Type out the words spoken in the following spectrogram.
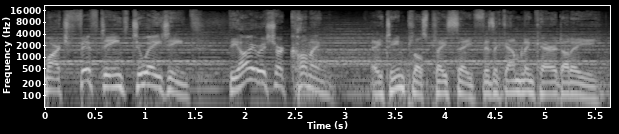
March 15th to 18th. The Irish are coming. 18 plus play safe. Visit gamblingcare.ie.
